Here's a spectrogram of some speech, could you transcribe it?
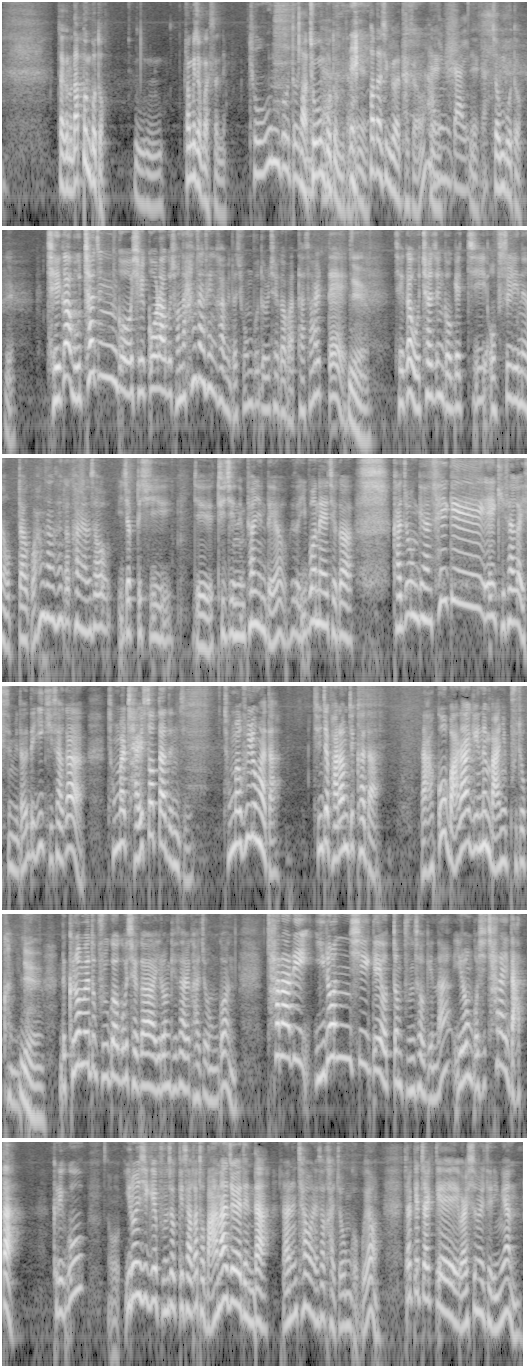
자, 그럼 나쁜 보도. 음, 정미정 박사님. 좋은 보도입니다. 아, 좋은 보도입니다. 예. 화나신 것 같아서. 예. 아닙니다, 예. 아닙니다. 좋은 보도. 예. 제가 못 찾은 것일 거라고 저는 항상 생각합니다. 좋은 보도를 제가 맡아서 할 때 예. 제가 못 찾은 거겠지 없을 리는 없다고 항상 생각하면서 이잡듯이 이제 뒤지는 편인데요. 그래서 이번에 제가 가져온 게 한 세 개의 기사가 있습니다. 근데 이 기사가 정말 잘 썼다든지 정말 훌륭하다, 진짜 바람직하다. 라고 말하기는 많이 부족합니다. 예. 근데 그럼에도 불구하고 제가 이런 기사를 가져온 건 차라리 이런 식의 어떤 분석이나 이런 것이 차라리 낫다. 그리고 어, 이런 식의 분석 기사가 더 많아져야 된다라는 차원에서 가져온 거고요. 짧게 짧게 말씀을 드리면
